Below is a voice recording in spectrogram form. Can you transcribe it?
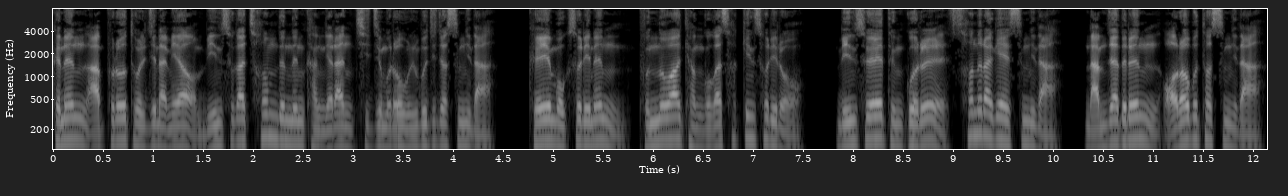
그는 앞으로 돌진하며 민수가 처음 듣는 강렬한 짖음으로 울부짖었습니다. 그의 목소리는 분노와 경고가 섞인 소리로 민수의 등골을 서늘하게 했습니다. 남자들은 얼어붙었습니다.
